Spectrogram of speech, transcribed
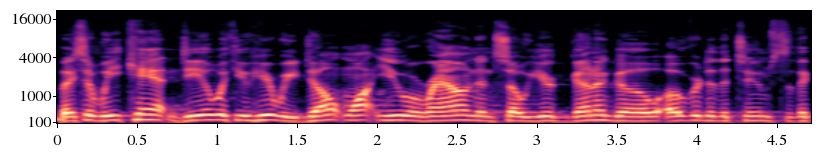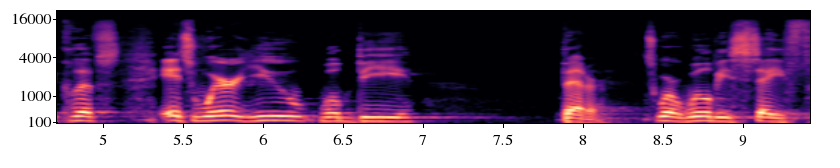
They said, We can't deal with you here. We don't want you around. And so you're going to go over to the tombs, to the cliffs. It's where you will be better, it's where we'll be safe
